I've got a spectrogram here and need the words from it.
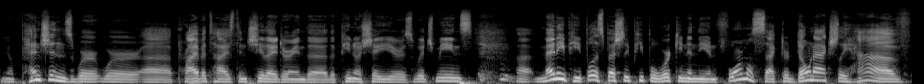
you know, pensions were were uh, privatized in Chile during the the Pinochet years, which means uh, many people, especially people working in the informal sector, don't actually have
